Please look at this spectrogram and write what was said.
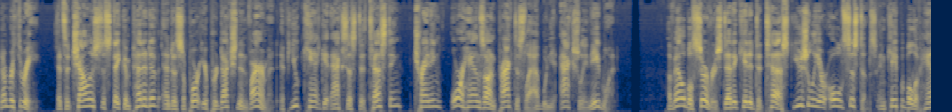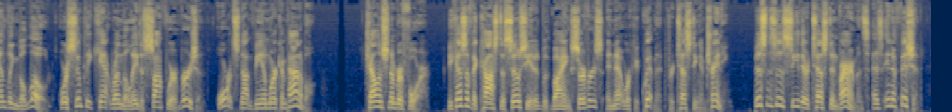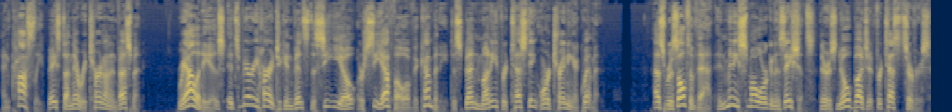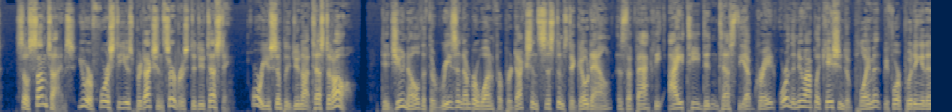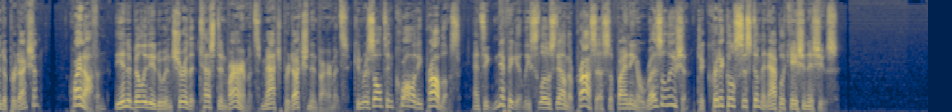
Number three, it's a challenge to stay competitive and to support your production environment if you can't get access to testing, training, or hands on practice lab when you actually need one. Available servers dedicated to test usually are old systems and capable of handling the load, or simply can't run the latest software version, or it's not VMware compatible. Challenge number four. Because of the cost associated with buying servers and network equipment for testing and training, businesses see their test environments as inefficient and costly based on their return on investment Reality is, it's very hard to convince the CEO or CFO of the company to spend money for testing or training equipment. As a result of that, in many small organizations, there is no budget for test servers. So sometimes you are forced to use production servers to do testing, or you simply do not test at all. Did you know that the reason number one for production systems to go down is the fact the IT didn't test the upgrade or the new application deployment before putting it into production? Quite often, the inability to ensure that test environments match production environments can result in quality problems and significantly slows down the process of finding a resolution to critical system and application issues.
